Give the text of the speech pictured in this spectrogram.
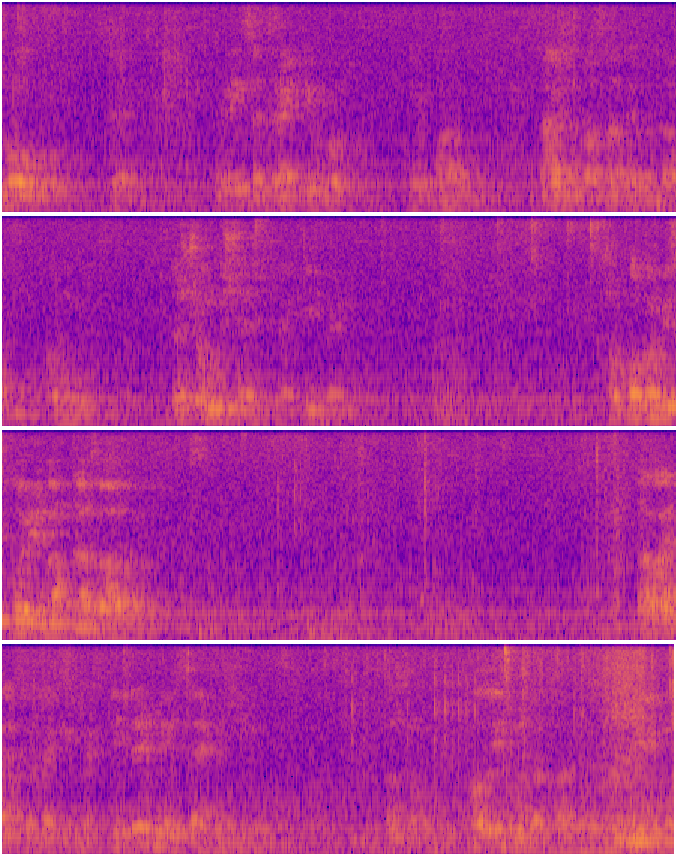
Довго, це 33 рік, навіть 20 года комусь. За що ми ще йдемо? Щоб потім в історії нам казали. Давайте все-таки підтримуємо це рішення. Тому що колись ми заказуємо,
